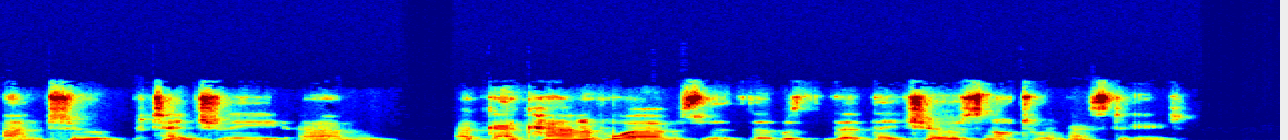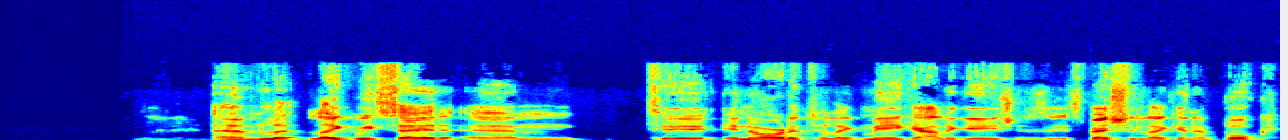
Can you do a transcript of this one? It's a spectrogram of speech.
and too potentially um, a, a, can of worms that, that, was that they chose not to investigate. Um, like we said, um, to in order to like make allegations, especially like in a book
